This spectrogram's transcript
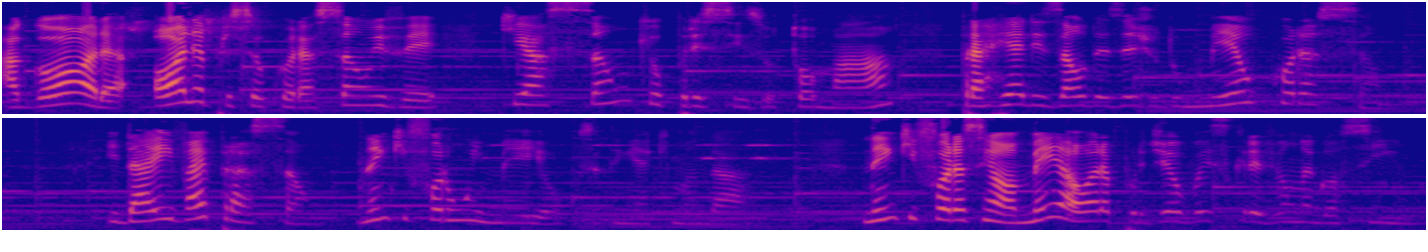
Agora, olha para o seu coração e vê que ação que eu preciso tomar para realizar o desejo do meu coração. E daí vai para ação. Nem que for um e-mail que você tenha que mandar. Nem que for assim, ó, meia hora por dia eu vou escrever um negocinho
